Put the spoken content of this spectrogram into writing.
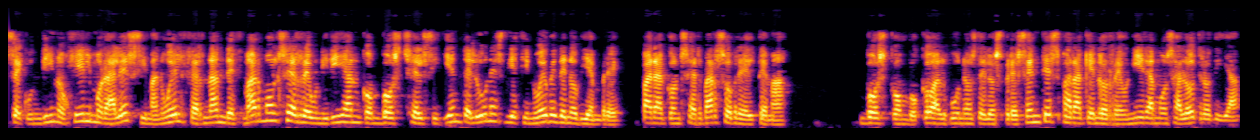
Secundino Gil Morales y Manuel Fernández Mármol se reunirían con Bosch el siguiente lunes 19 de noviembre, para conservar sobre el tema. Bosch convocó a algunos de los presentes para que nos reuniéramos al otro día,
